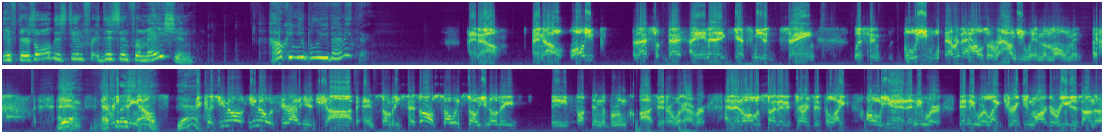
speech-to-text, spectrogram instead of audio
if there's all this dinf- disinformation, how can you believe anything? I know. I know. All you that's that. I mean, that gets me to saying, listen, believe whatever the hell's around you in the moment, and Yeah, that's what I everything else. Yeah. Because you know, you know, if you're at your job and somebody says, "Oh, so and so," you know, they they fucked in the broom closet or whatever, and then all of a sudden it turns into like, "Oh yeah," then they were then they were like drinking margaritas on the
